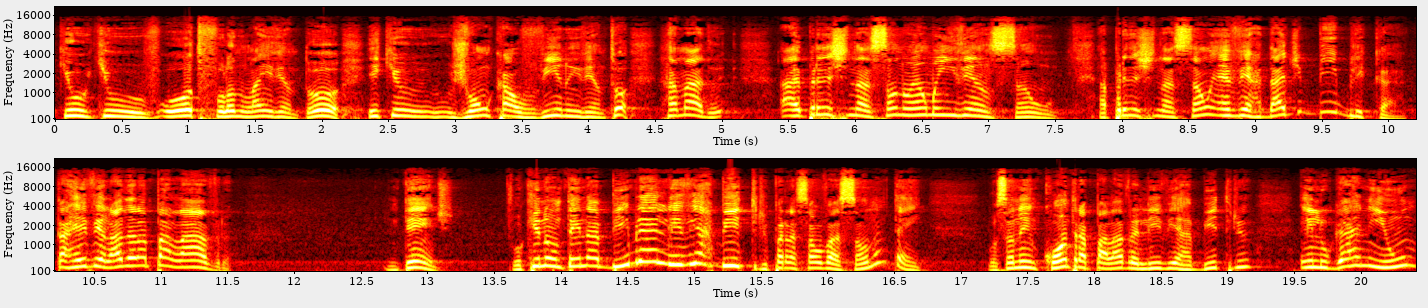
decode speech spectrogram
que o, que o, o outro fulano lá inventou, e que o João Calvino inventou. Amado, a predestinação não é uma invenção. A predestinação é verdade bíblica. Está revelada na palavra. Entende? O que não tem na Bíblia é livre-arbítrio para a salvação. Não tem. Você não encontra a palavra livre-arbítrio em lugar nenhum,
